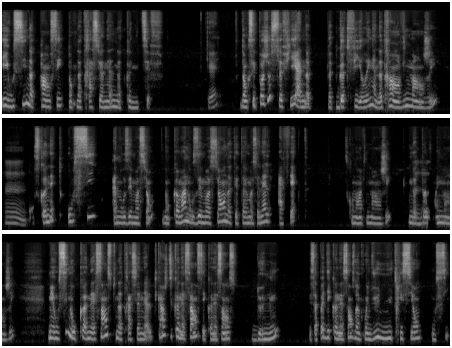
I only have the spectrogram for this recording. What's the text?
et aussi notre pensée, donc notre rationnel, notre cognitif. OK. Donc, c'est pas juste se fier à notre, gut feeling, à notre envie de manger. Hmm. On se connecte aussi à nos émotions. Donc, comment nos émotions, notre état émotionnel affectent ce qu'on a envie de manger, notre hmm. besoin de manger mais aussi nos connaissances puis notre rationnel. Puis quand je dis connaissances, c'est connaissances de nous, mais ça peut être des connaissances d'un point de vue nutrition aussi.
